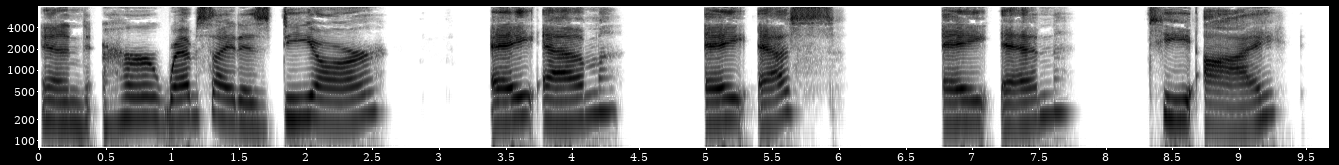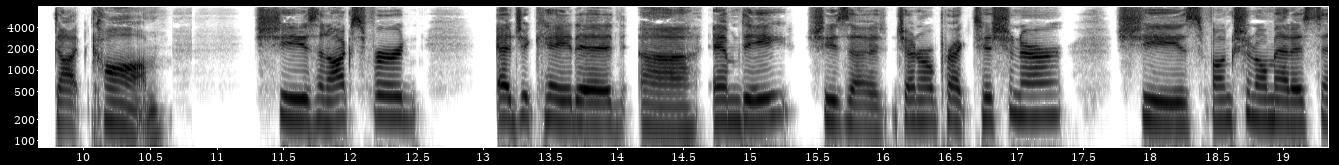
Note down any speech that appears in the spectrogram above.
And her website is dr a M A S A N T I com. She's an Oxford educated uh, MD. She's a general practitioner. She's functional medicine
